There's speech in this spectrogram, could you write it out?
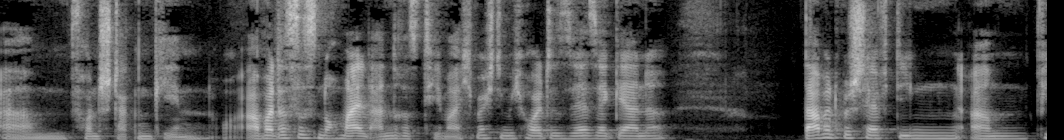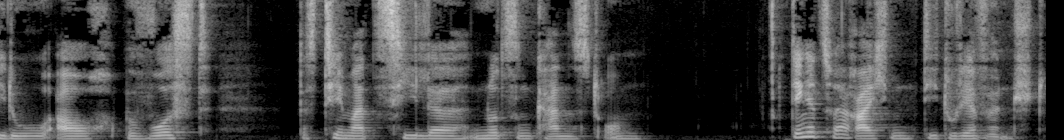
ähm, vonstatten gehen. Aber das ist nochmal ein anderes Thema. Ich möchte mich heute sehr, sehr gerne damit beschäftigen, ähm, wie du auch bewusst das Thema Ziele nutzen kannst, um Dinge zu erreichen, die du dir wünschst.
